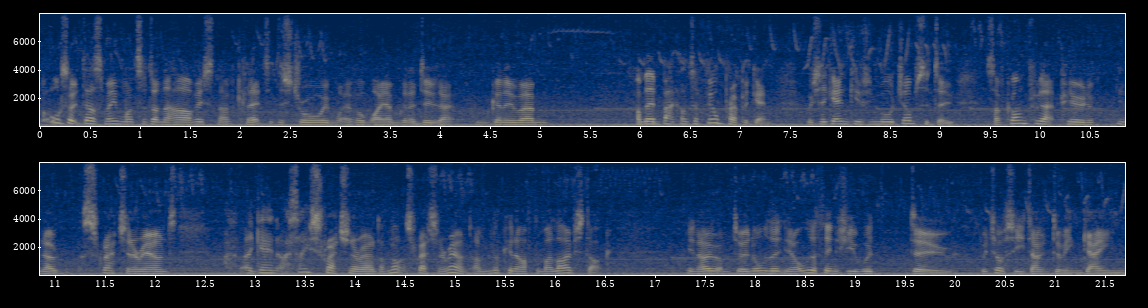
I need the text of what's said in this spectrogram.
But also it does mean once I've done the harvest and I've collected the straw in whatever way I'm going to do that, I'm going to um, I'm then back onto field prep again, which again gives me more jobs to do. So I've gone through that period of you know scratching around. Again, I say scratching around. I'm not scratching around. I'm looking after my livestock. You know, I'm doing all the you know all the things you would do, which obviously you don't do in game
